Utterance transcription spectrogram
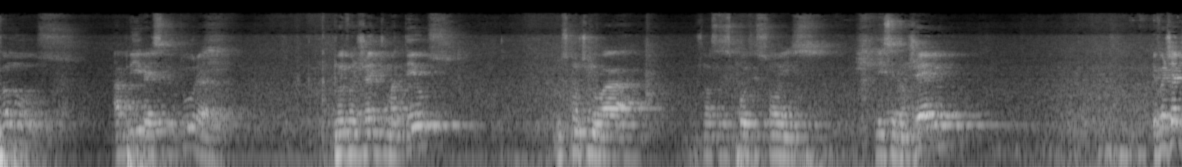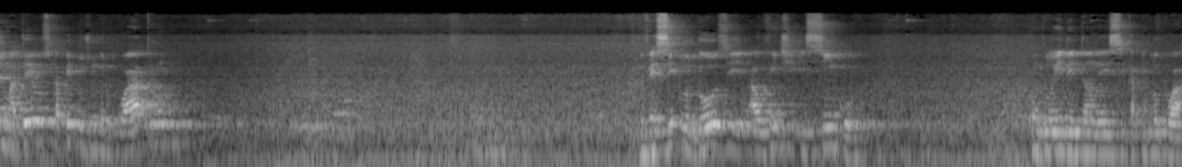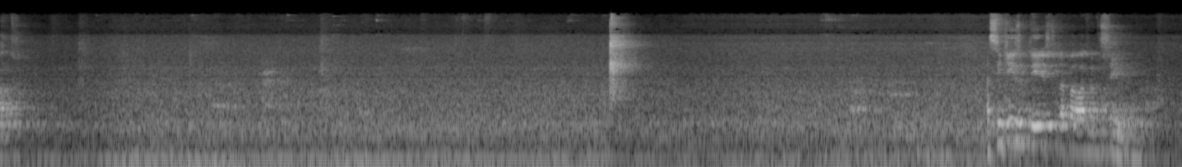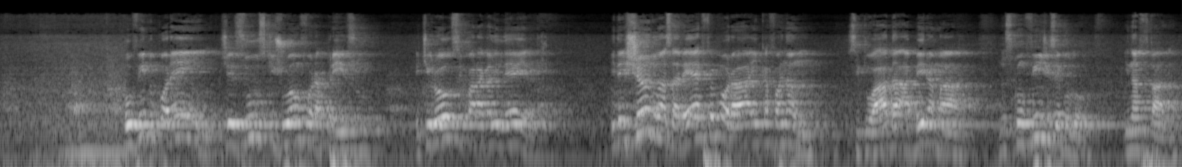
Vamos abrir a escritura no Evangelho de Mateus. Vamos continuar as nossas exposições nesse Evangelho. Evangelho de Mateus, capítulo de número 4. Do versículo 12 ao 25, concluindo então esse capítulo 4. Assim diz o texto da palavra do Senhor. Ouvindo, porém, Jesus que João fora preso, retirou-se para a Galiléia e, deixando Nazaré, foi morar em Cafarnaum, situada à beira-mar, nos confins de Zebulon e Naftali,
